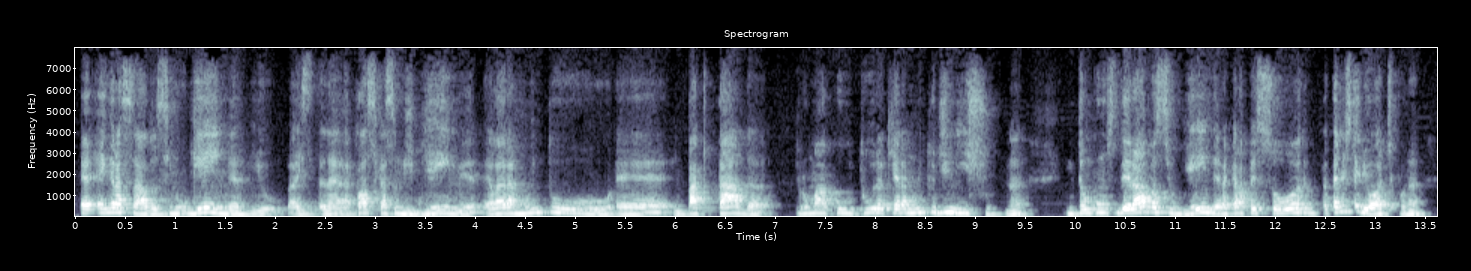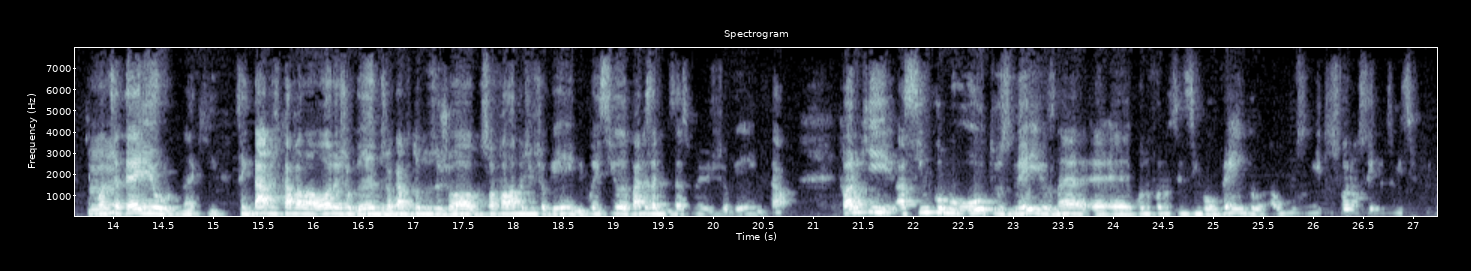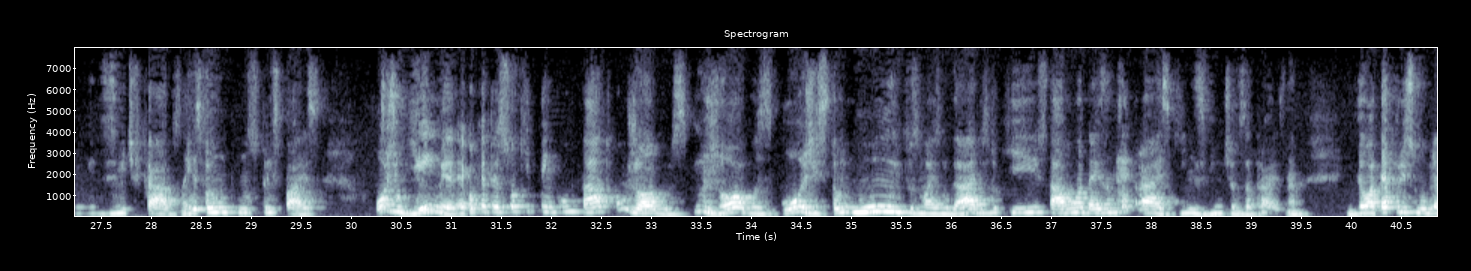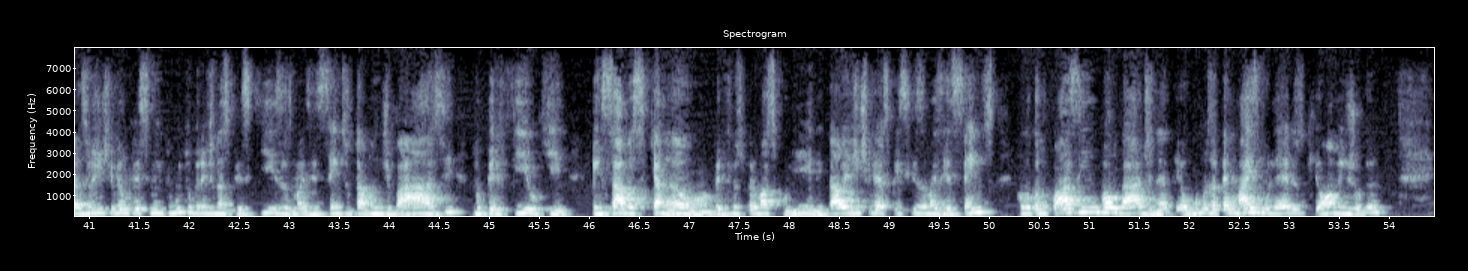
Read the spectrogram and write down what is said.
É, é engraçado, assim, o gamer, e o, a, né, a, classificação de gamer, ela era muito é, impactada por uma cultura que era muito de nicho, né? Então, considerava-se o gamer aquela pessoa, até no estereótipo, né? Que uhum. pode ser até eu, né? Que sentava e ficava lá horas jogando, jogava todos os jogos, só falava de videogame, conhecia várias amizades por meio de videogame e tal. Claro que, assim como outros meios, né, é, é, quando foram se desenvolvendo, alguns mitos foram sendo desmitificados, né? Esse foi um, um dos principais. Hoje o gamer é qualquer pessoa que tem contato com jogos. E os jogos hoje estão em muitos mais lugares do que estavam há 10 anos atrás, 15, 20 anos atrás, né? Então, até por isso no Brasil a gente vê um crescimento muito grande nas pesquisas mais recentes, do tamanho de base, do perfil que pensava-se que, ah, não, um perfil super masculino e tal, e a gente vê as pesquisas mais recentes colocando quase em igualdade, né? Tem algumas até mais mulheres do que homens jogando.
